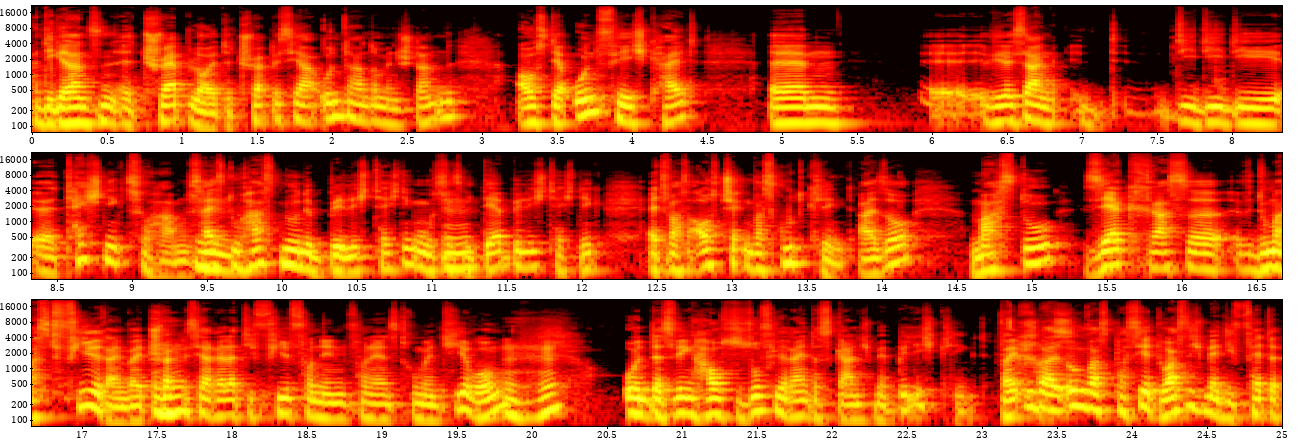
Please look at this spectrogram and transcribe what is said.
die ganzen äh, Trap-Leute, Trap ist ja unter anderem entstanden aus der Unfähigkeit, ähm, äh, wie soll ich sagen, die, die, die äh, Technik zu haben. Das heißt, du hast nur eine Billigtechnik und musst jetzt mit der Billigtechnik etwas auschecken, was gut klingt. Also machst du sehr krasse, du machst viel rein, weil Trap ist ja relativ viel von, den, von der Instrumentierung. Und deswegen haust du so viel rein, dass es gar nicht mehr billig klingt. Weil überall irgendwas passiert. Du hast nicht mehr die fette,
